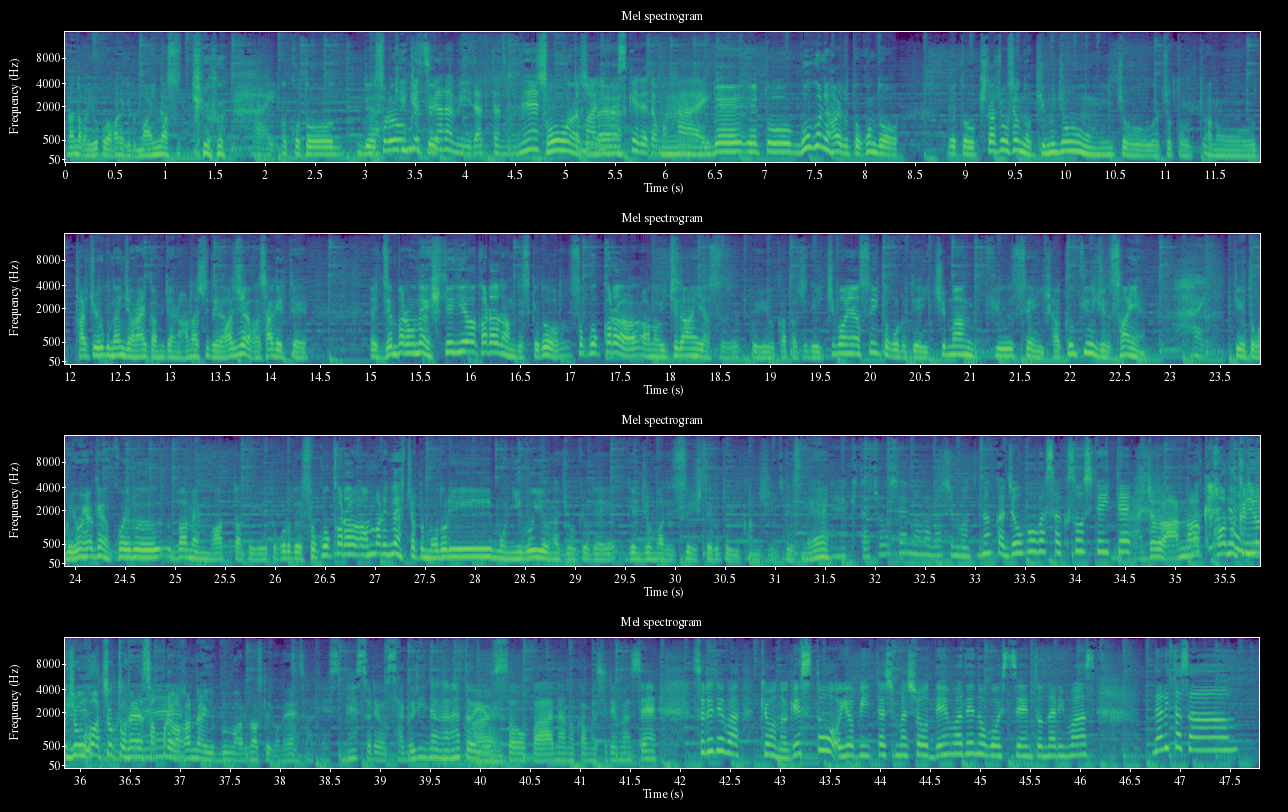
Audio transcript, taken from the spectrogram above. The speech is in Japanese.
なんだかよくわからないけどマイナスっていう、はい、ことで、それを受けて絡みだったのねそうなんですね。ありますけれども、はい、で、えっ、ー、と午後に入ると今度えっと、北朝鮮の金正恩委員長がちょっとあの体調良くないんじゃないかみたいな話でアジアが下げて、え前場のね、引け際からなんですけど、そこからあの一段安という形で、一番安いところで1万9193円。はいっていうところ、400円を超える場面もあったというところで、そこからあんまりね、ちょっと戻りも鈍いような状況で、現状まで推移しているという感じですね、ね、北朝鮮の話も、なんか情報が錯綜していて、ちょっとあんな、この国の情報はちょっとね、さっぱり分かんない部分もありますけどね。そうですね、それを探りながらという相場なのかもしれません。はい、それでは、今日のゲストをお呼びいたしましょう。電話でのご出演となります。成田さん。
